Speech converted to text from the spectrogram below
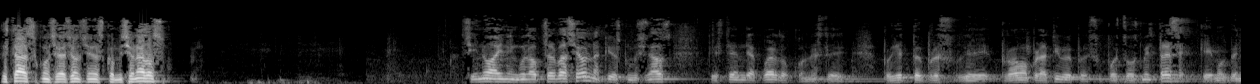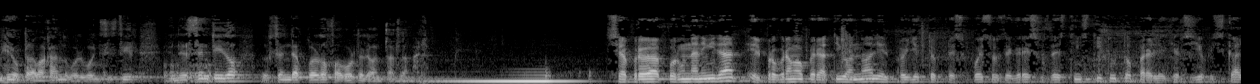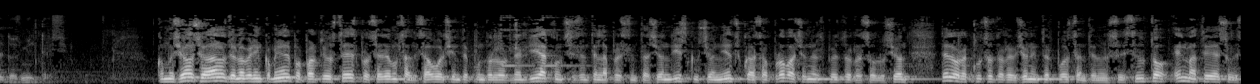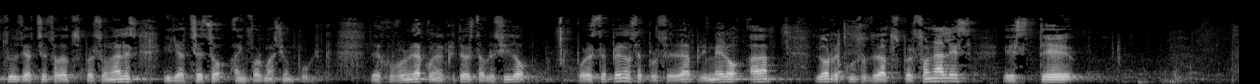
Está a su consideración, señores comisionados. Si no hay ninguna observación, aquellos comisionados que estén de acuerdo con este proyecto de, programa operativo de presupuesto 2013, que hemos venido trabajando, vuelvo a insistir, en ese sentido, estén de acuerdo a favor de levantar la mano. Se aprueba por unanimidad el programa operativo anual y el proyecto de presupuestos de egresos de este instituto para el ejercicio fiscal 2013. Comisionados ciudadanos, de no haber inconveniente por parte de ustedes, procedemos al desahogo del siguiente punto del orden del día, consistente en la presentación, discusión y, en su caso, aprobación del proyecto de resolución de los recursos de revisión interpuesta ante nuestro Instituto en materia de solicitudes de acceso a datos personales y de acceso a información pública. De conformidad con el criterio establecido por este Pleno, se procederá primero a los recursos de datos personales, este,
